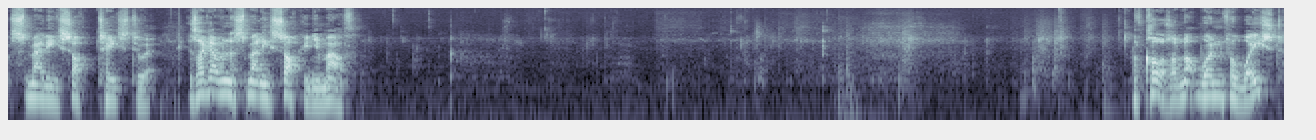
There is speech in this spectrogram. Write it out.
smelly sock taste to it. It's like having a smelly sock in your mouth. Of course, I'm not one for waste.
